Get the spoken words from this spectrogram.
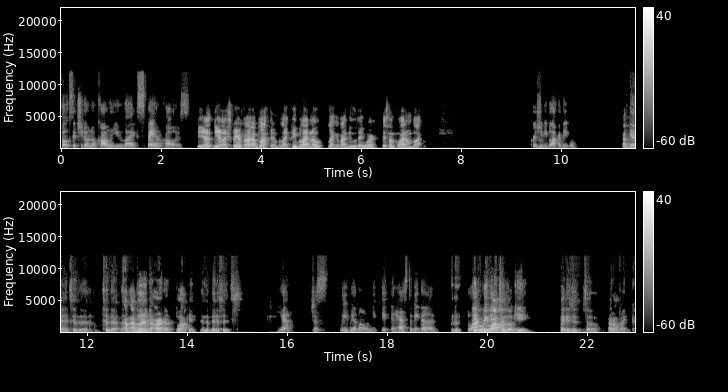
folks that you don't know calling you like spam callers? Yeah, yeah, like spam. I, I block them, but like people I know, like if I knew who they were, at some point I don't block them. Chris, you Hmm. be blocking people. I've gotten into the to the. I've, I've learned the art of blocking and the benefits. Yeah, just leave me alone. It, it has to be done. People Blocking be watching low key. Like it's just so I don't like.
